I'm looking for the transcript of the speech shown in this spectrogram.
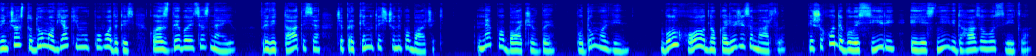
Він часто думав, як йому поводитись, коли здибається з нею, привітатися чи прикинутись, що не побачить. Не побачив би, подумав він. Було холодно, калюжі замерзли. Пішоходи були сірі і ясні від газового світла.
